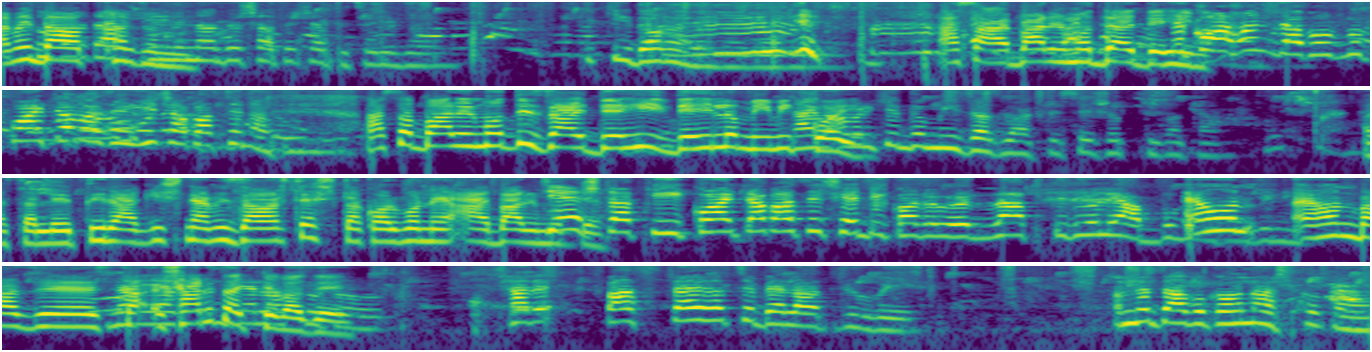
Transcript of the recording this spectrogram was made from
আমি দাওয়াত খাওয়ার জন্য। মিনাদের সাথে সাথে চলে যাও। কি ধরনের আচ্ছা বাড়ির মধ্যে আয় দেহি কখন যাব? কয়টা বাজে হিসাব আছে না? আচ্ছা বাড়ির মধ্যে যাই দেহি দেহিলো মিমিক না, কই। আমার কিন্তু মিজাজ লাগতেছে সত্যি কথা। আচ্ছা লে তুই রাগিস না আমি যাওয়ার চেষ্টা করব না আয় বাড়ির মধ্যে। চেষ্টা কি? কয়টা বাজে সেটি করবে রাত্রি হলে আব্বু এখন এখন বাজে না, সা- এখন সাড়ে চারটে বেলা বাজে। ছোট। সাড়ে পাঁচটায় হচ্ছে বেলা ডুবে আমরা যাব কখন? আসব কখন?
